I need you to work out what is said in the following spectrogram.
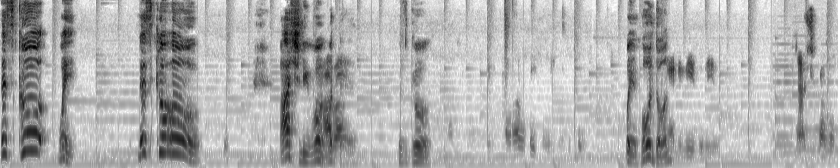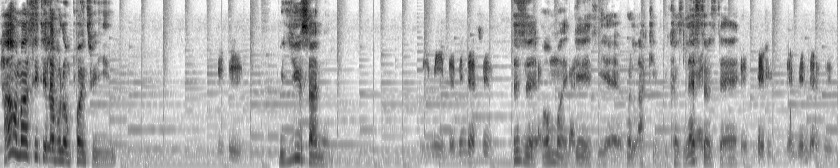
Let's go. Wait. Let's go. I actually won. What the hell? Let's go. I'd rather play Mourinho in the semi. Wait, hold on. And immediately, Chicago. How am Man City level on points with you? With you, Simon. What do you mean? They've been there since. This is it. Oh my days. Yeah, we're lacking because Leicester's there. They've, they've, they've been there since.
